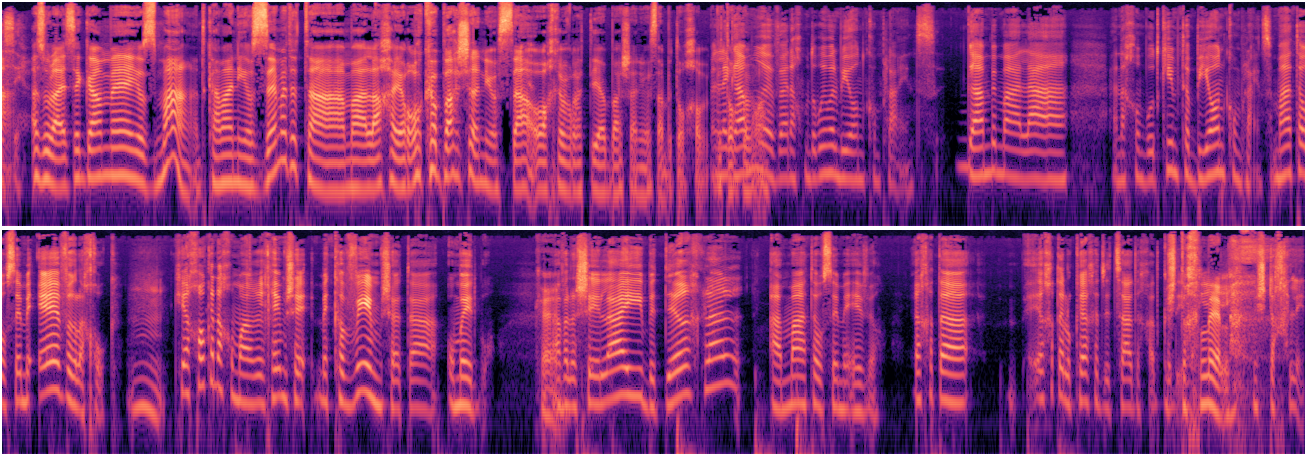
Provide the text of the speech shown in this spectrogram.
יחסי. אז אולי זה גם uh, יוזמה, עד כמה אני יוזמת את המהלך הירוק הבא שאני עושה, או החברתי הבא שאני עושה בתור, חב- בתור חברה. לגמרי, ואנחנו מדברים על beyond compliance. גם במעלה, אנחנו בודקים את compliance, מה אתה עושה מעבר לחוק. Mm, כי החוק אנחנו מעריכים שמקווים שאתה עומד בו. כן. אבל השאלה היא בדרך כלל, אה, מה אתה עושה מעבר. איך אתה, איך אתה לוקח את זה צעד אחד קדימה. משתכלל. משתכלל.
